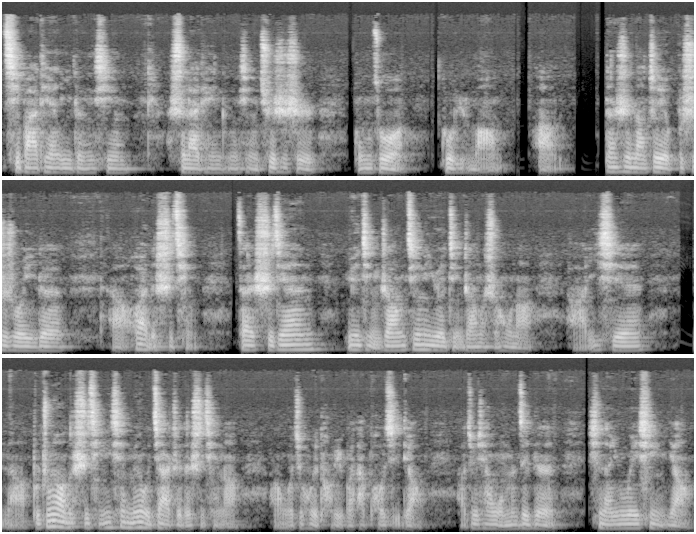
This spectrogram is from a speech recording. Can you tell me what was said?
七八天一更新，十来天一更新，确实是工作过于忙啊。但是呢，这也不是说一个啊坏的事情。在时间越紧张、精力越紧张的时候呢，啊一些那不重要的事情、一些没有价值的事情呢，啊我就会考虑把它抛弃掉啊。就像我们这个现在用微信一样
